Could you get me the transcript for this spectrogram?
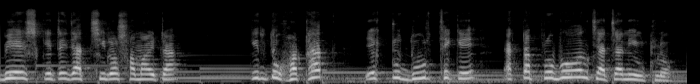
বেশ কেটে যাচ্ছিল সময়টা। কিন্তু হঠাৎ একটু দূর থেকে একটা প্রবল চেঁচানি উঠল।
